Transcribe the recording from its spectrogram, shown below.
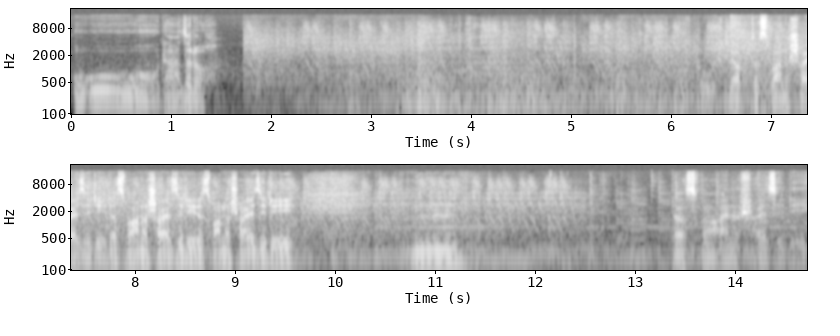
Oh, da ist er doch. Oh, ich glaube, das war eine scheiß Idee. Das war eine scheiß Idee. Das war eine scheiß Idee. Hm. Das war eine scheiß Idee.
